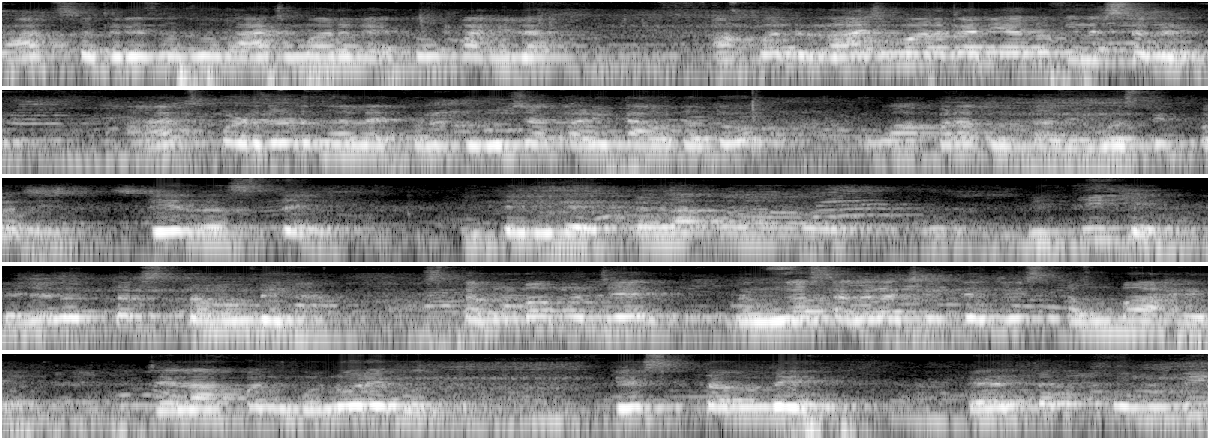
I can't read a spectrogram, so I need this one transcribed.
राज सदरेचा जो राजमार्ग आहे तो पाहिला. आपण राजमार्गाने आलो की नाही सगळे? आज पडझड झालाय पण पूर्वीच्या काळी काय होता तो? वापरात होता व्यवस्थितपणे. ते रस्ते इथे लिहिले तळा अ, विथिके त्याच्यानंतर स्तंभे. स्तंभ म्हणजे गंगा सागराचे इथे जे स्तंभ आहेत ज्याला आपण मनोरे बोलतो ते स्तंभे. त्यानंतर कुंभी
